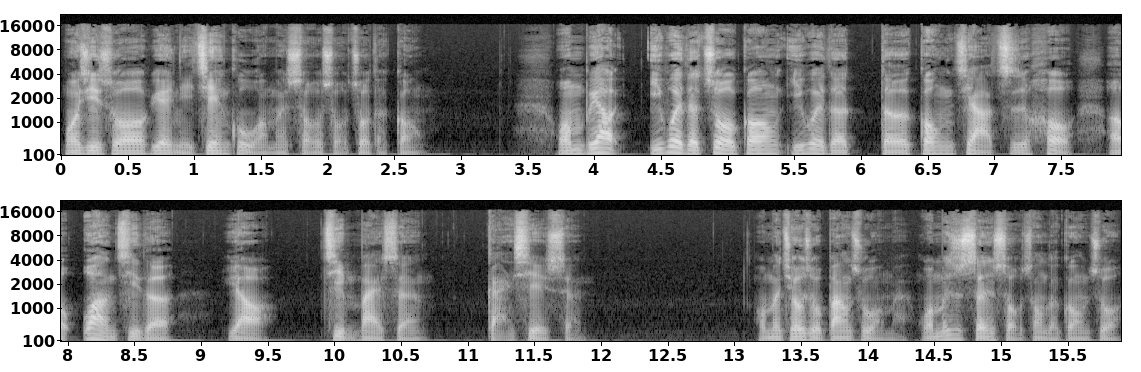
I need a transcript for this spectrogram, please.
摩西说：“愿你兼顾我们手所做的工。”我们不要一味的做工，一味的得工价之后，而忘记了要敬拜神、感谢神。我们求主帮助我们，我们是神手中的工作，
